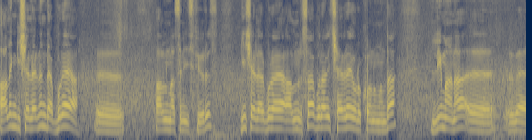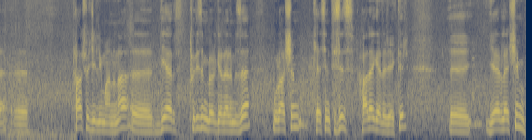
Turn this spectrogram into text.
alın gişelerinin de buraya alınmasını istiyoruz. Gişeler buraya alınırsa bura çevre yolu konumunda limana ve Taşucu limanına e, diğer turizm bölgelerimize ulaşım kesintisiz hale gelecektir. E, yerleşim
